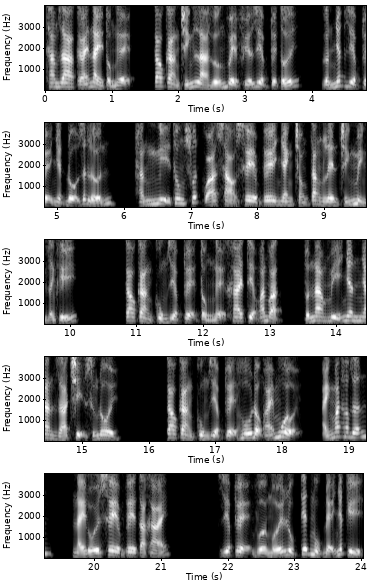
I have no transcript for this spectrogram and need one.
Tham gia cái này tổng nghệ, Cao Càng chính là hướng về phía Diệp Tuệ tới, gần nhất Diệp Tuệ nhiệt độ rất lớn, hắn nghĩ thông suốt quá xảo CP nhanh chóng tăng lên chính mình danh khí. Cao Càng cùng Diệp Tuệ tổng nghệ khai tiệm ăn vặt, Tuấn Nam Mỹ nhân nhan giá trị xứng đôi. Cao Càng cùng Diệp Tuệ hô động ái muội, ánh mắt hấp dẫn, này đối CP ta khái. Diệp Tuệ vừa mới lục tiết mục đệ nhất kỳ,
